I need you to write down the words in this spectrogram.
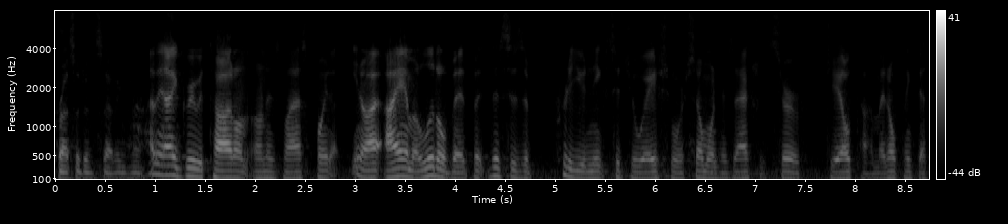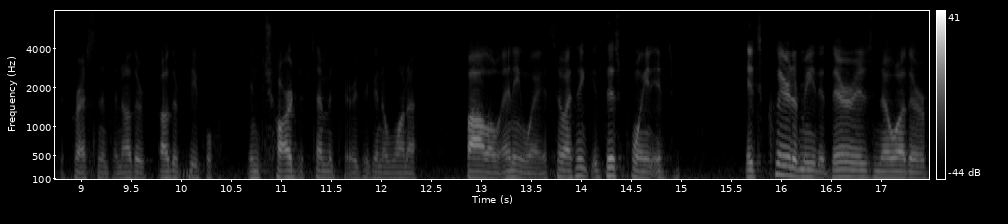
precedent setting here? I mean, I agree with Todd on, on his last point. You know, I, I am a little bit, but this is a pretty unique situation where someone has actually served jail time. I don't think that's a precedent that other other people in charge of cemeteries are going to want to follow anyway. So I think at this point, it's it's clear to me that there is no other.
